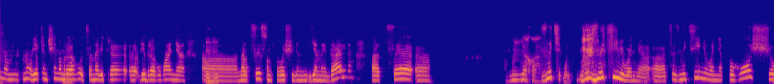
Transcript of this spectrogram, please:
чином, ну, яким чином Мгм. реагує. Це навіть ре, е, відреагування а, нарцисом того, що він є не ідеальним, а це е, бляха, знеці... Ой, знецінювання. а, Це знецінювання того, що,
